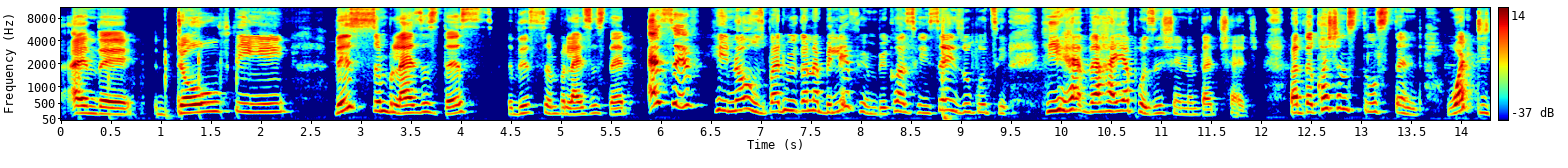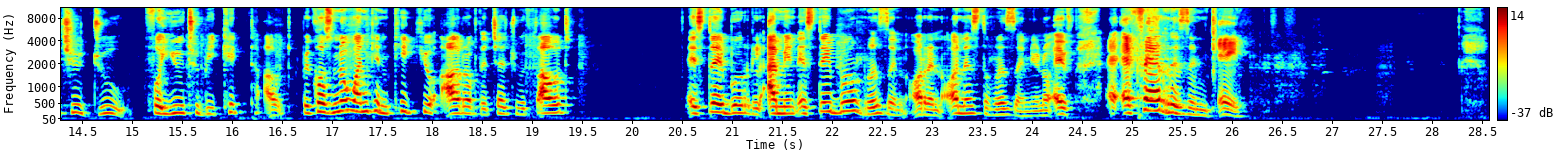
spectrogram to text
and the dove thingy this symbolizes this this symbolizes that as if he knows but we're gonna believe him because he says ukuthi he had the higher position in that church. But the question still stand what did you do for you to be kicked out? Because no one can kick you out of the church without a stable i mean a stable reason or an honest reason you know if a, a fair reason okay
